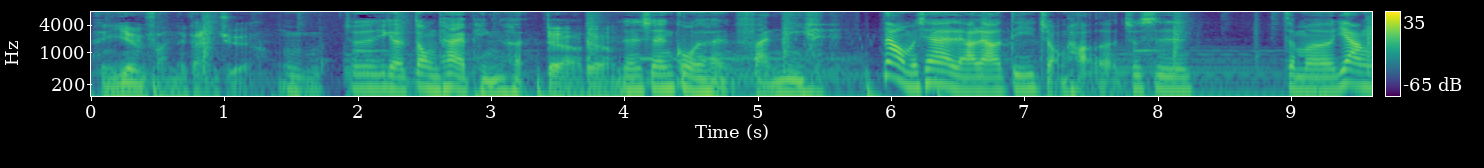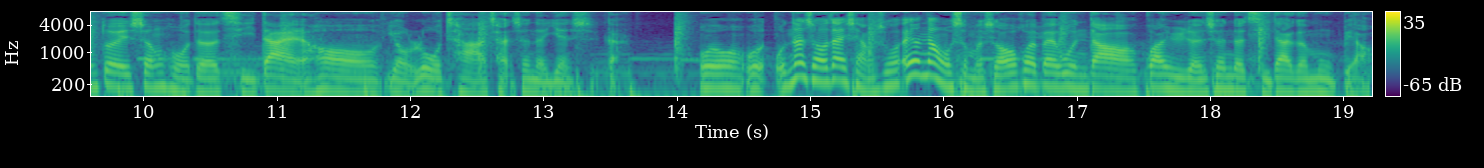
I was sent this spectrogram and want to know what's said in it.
很厌烦的感觉啊。嗯，就是一个动态平衡。对啊，对啊，人生过得很烦腻。那我们现在聊聊第一种好了，就是。怎么样对生活的期待，然后有落差产生的厌世感？我我我那时候在想说，哎，那我什么时候会被问到关于人生的期待跟目标？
